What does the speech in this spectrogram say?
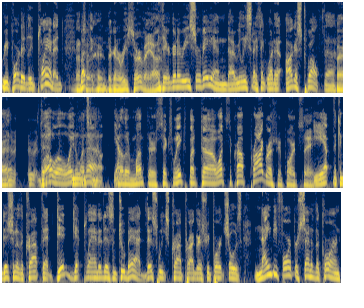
reportedly planted. That's but what, they're going to resurvey, huh? they're going to resurvey and uh, release it, I think, what, uh, August 12th. Uh, All right. the- the well, we'll wait for that. Yep. Another month or six weeks. But uh, what's the crop progress report say? Yep, the condition of the crop that did get planted isn't too bad. This week's crop progress report shows 94% of the corn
